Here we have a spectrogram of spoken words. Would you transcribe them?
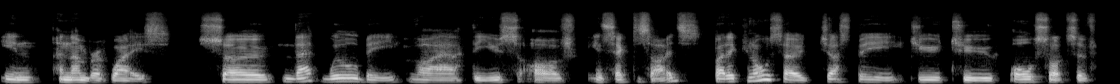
in a number of ways. So that will be via the use of insecticides, but it can also just be due to all sorts of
